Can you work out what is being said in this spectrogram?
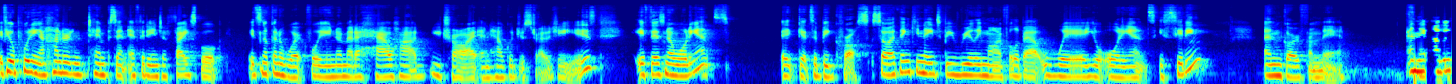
if you're putting 110% effort into Facebook, it's not going to work for you no matter how hard you try and how good your strategy is. If there's no audience, it gets a big cross. So I think you need to be really mindful about where your audience is sitting and go from there. And the other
